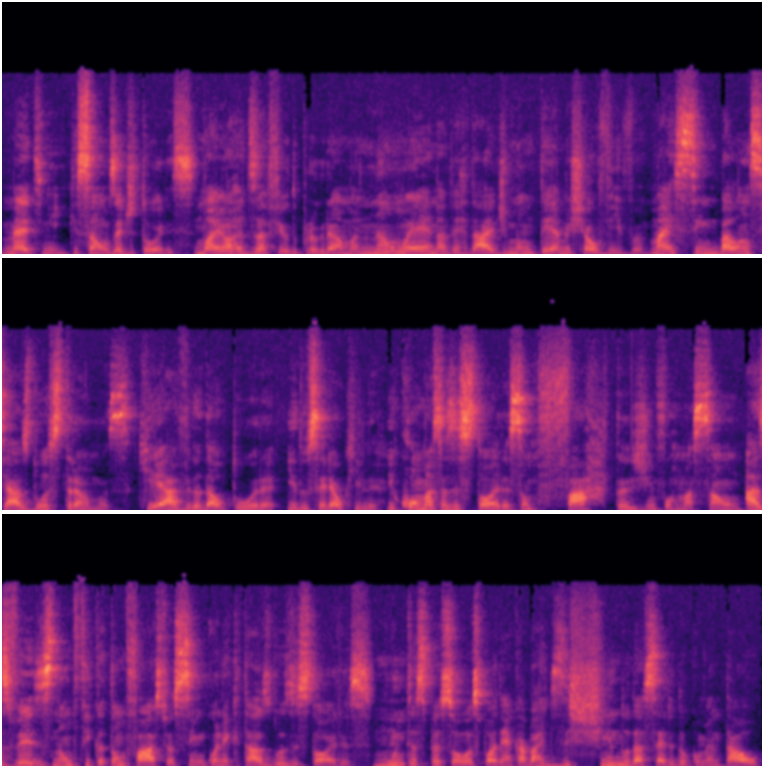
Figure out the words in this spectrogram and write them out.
Medney, que são os editores. O maior desafio do programa não é, na verdade, manter a Michelle viva, mas sim balancear as duas tramas, que é a vida da autora e do serial killer. E como essas histórias são fartas de informação, às vezes não fica tão fácil assim conectar as duas histórias. Muitas pessoas podem acabar desistindo da série documental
